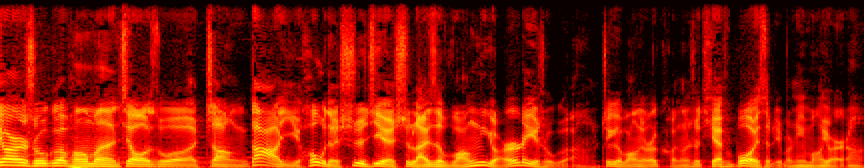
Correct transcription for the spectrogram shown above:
第二首歌，朋友们叫做《长大以后的世界》，是来自王源的一首歌啊。这个王源可能是 TFBOYS 里边那个王源啊。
